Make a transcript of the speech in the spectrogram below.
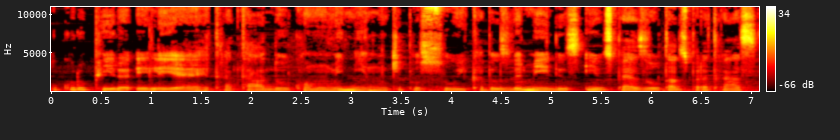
O Curupira ele é retratado como um menino que possui cabelos vermelhos e os pés voltados para trás.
